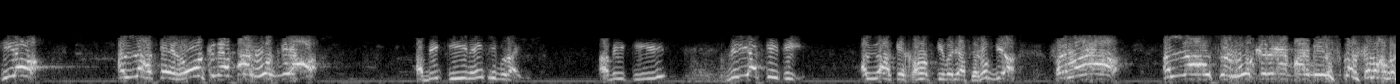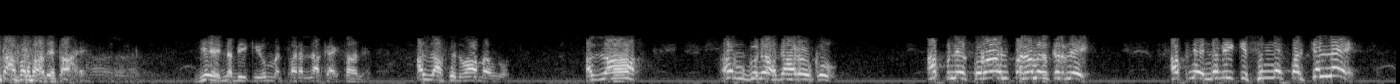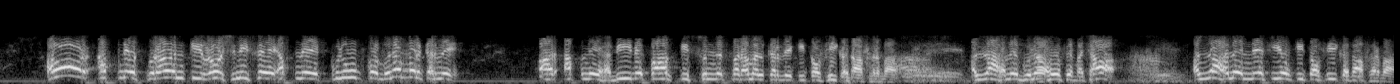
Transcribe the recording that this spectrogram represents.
کیا، اللہ کے روکنے پر رک گیا۔ ابھی کی نہیں تھی برائی، ابھی کی نیت کی تھی۔ اللہ کے خوف کی وجہ سے رک گیا۔ فرمایا، اللہ اس رکنے پر بھی اس کو سلامتا فرما دیتا ہے۔ یہ نبی کی امت پر اللہ کا احسان ہے۔ اللہ سے دعا مانگو۔ اللہ ہم گناہ گاروں کو اپنے قرآن پر عمل کرنے اپنے نبی کی سنت پر چلنے اور اپنے قرآن کی روشنی سے اپنے قلوب کو منور کرنے اور اپنے حبیب پاک کی سنت پر عمل کرنے کی توفیق عطا فرما۔ اللہ ہمیں گناہوں سے بچا۔ اللہ ہمیں نیکیوں کی توفیق عطا فرما۔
